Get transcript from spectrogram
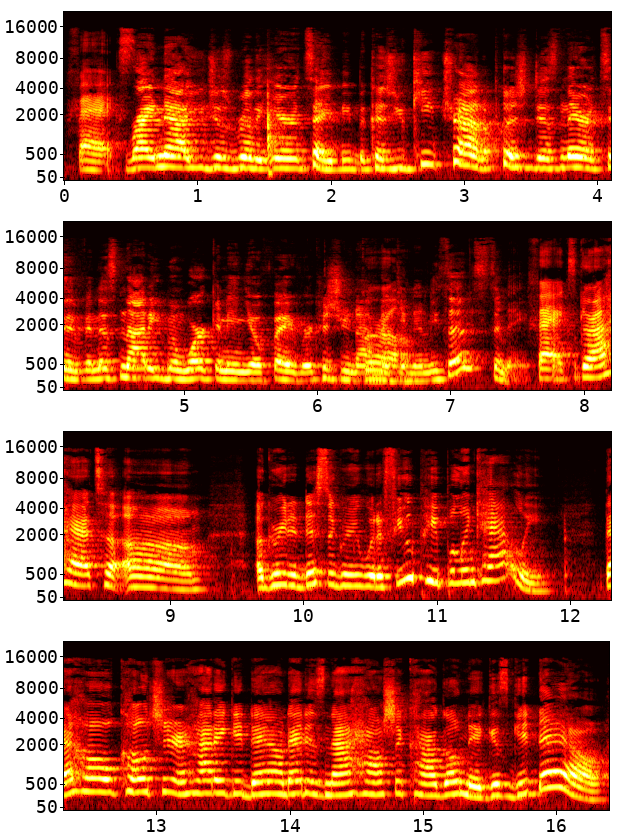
Facts. Right now, you just really irritate me because you keep trying to push this narrative and it's not even working in your favor because you're not Girl. making any sense to me. Facts, girl. I had to um agree to disagree with a few people in Cali. That whole culture and how they get down, that is not how Chicago niggas get down.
